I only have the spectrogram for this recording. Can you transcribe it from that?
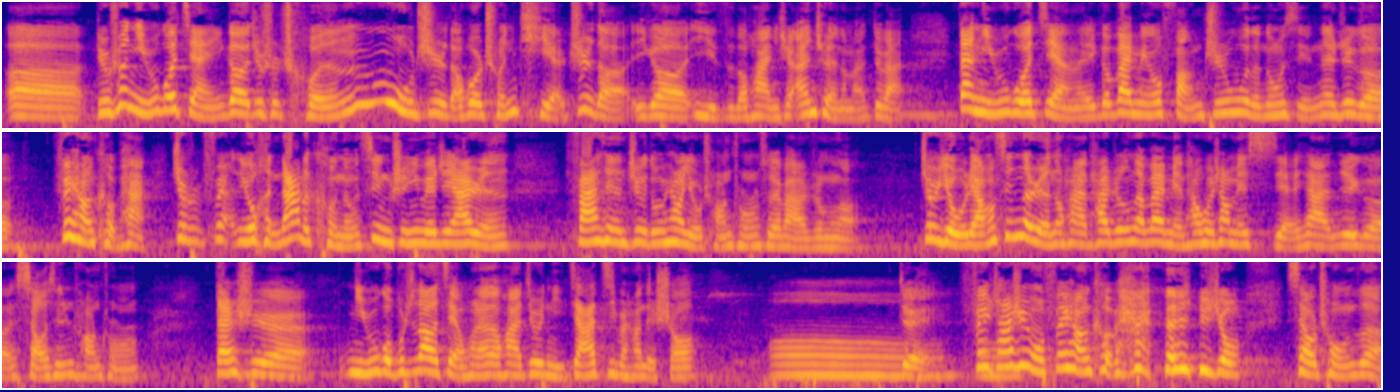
呃，比如说你如果捡一个就是纯木质的或者纯铁质的一个椅子的话，你是安全的嘛，对吧？但你如果捡了一个外面有纺织物的东西，那这个非常可怕，就是非常有很大的可能性是因为这家人发现这个东西上有床虫，所以把它扔了。就是有良心的人的话，他扔在外面，他会上面写一下这个小心床虫。但是你如果不知道捡回来的话，就是你家基本上得烧。哦，对，非它是一种非常可怕的一种小虫子，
